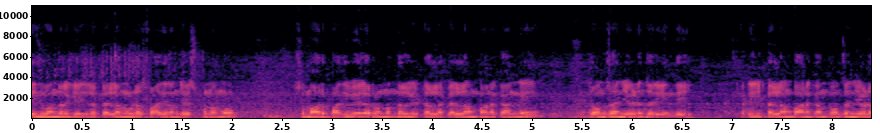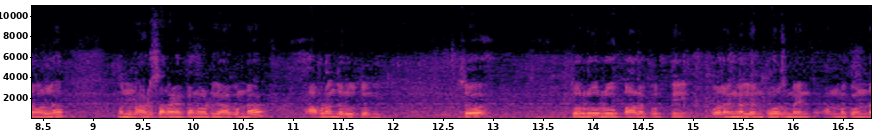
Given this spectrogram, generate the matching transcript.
ఐదు వందల కేజీల బెల్లం కూడా స్వాధీనం చేసుకున్నాము. సుమారు పదివేల రెండు వందల లీటర్ల బెల్లం పానకాన్ని ధ్వంసం చేయడం జరిగింది. అంటే ఈ బెల్లం పానకాన్ని ధ్వంసం చేయడం వల్ల మనం నాటుసారాగా కన్వర్ట్ కాకుండా ఆపడం జరుగుతుంది. So Thorrur Palakurthi Warangal enforcement Hanamkonda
